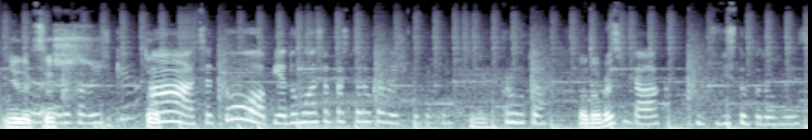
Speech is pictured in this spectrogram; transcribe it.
Ні, так це ж рукавички? топ. А, це топ. Я думала, це просто рукавички такі. Ні. Круто. подобається? Так, звісно, подобається.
